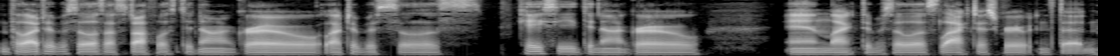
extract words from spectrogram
the Lactobacillus acidophilus did not grow. Lactobacillus casei did not grow, and Lactobacillus lactis grew instead.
